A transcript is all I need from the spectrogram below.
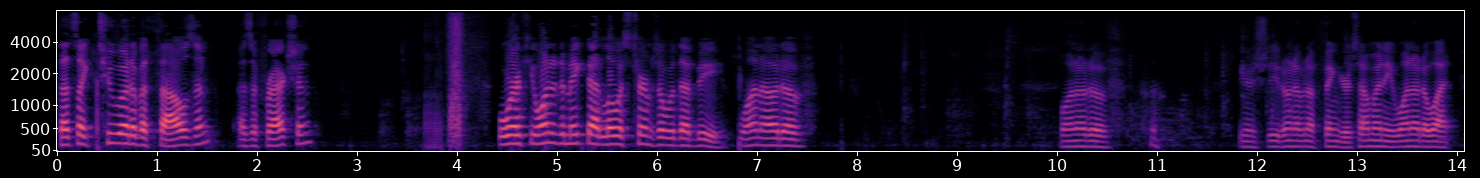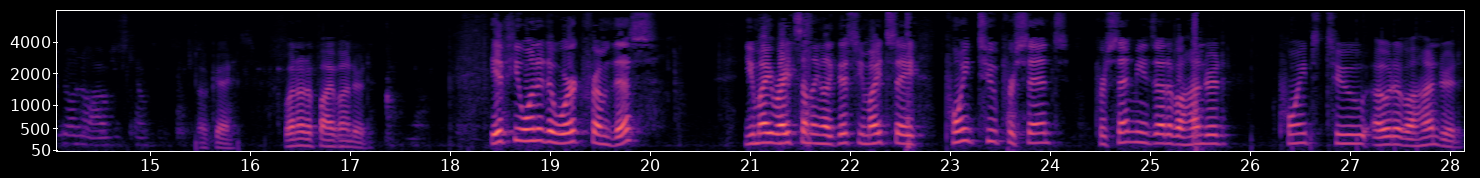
That's like 2 out of a thousand as a fraction. Or if you wanted to make that lowest terms, what would that be? 1 out of 1 out of you don't have enough fingers. How many? 1 out of what? No, no, I was just counting. Okay. 1 out of 500. If you wanted to work from this, you might write something like this. You might say 0.2%, percent means out of 100, 0.2 out of 100.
